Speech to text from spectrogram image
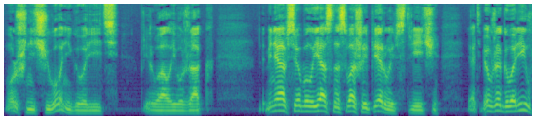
«Можешь ничего не говорить», — прервал его Жак. «Для меня все было ясно с вашей первой встречи. Я тебе уже говорил».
